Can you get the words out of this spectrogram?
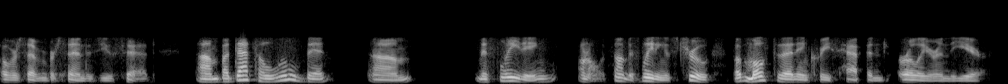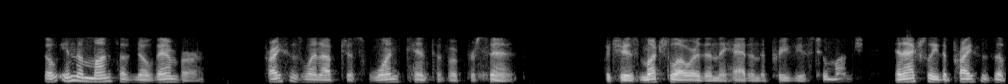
over 7%, as you said. Um, but that's a little bit um, misleading. Oh, no, it's not misleading, it's true. But most of that increase happened earlier in the year. So in the month of November, prices went up just one tenth of a percent, which is much lower than they had in the previous two months. And actually, the prices of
